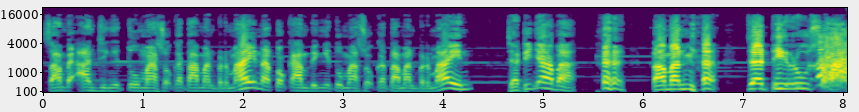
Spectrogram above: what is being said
sampai anjing itu masuk ke taman bermain atau kambing itu masuk ke taman bermain, Jadinya apa? Tamannya jadi rusak.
